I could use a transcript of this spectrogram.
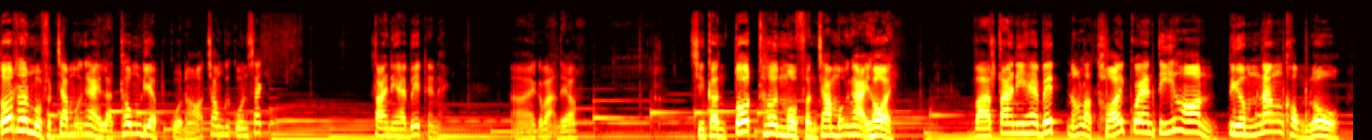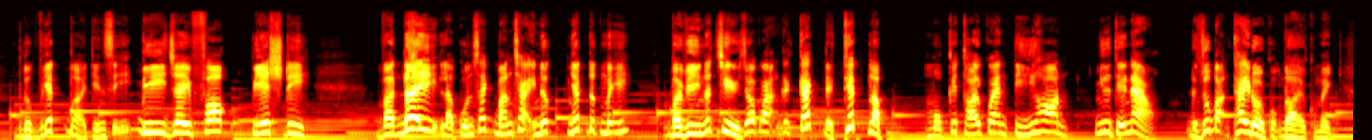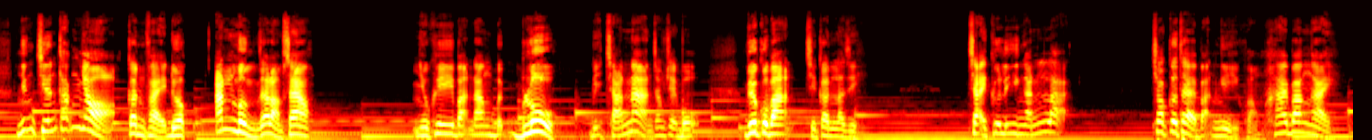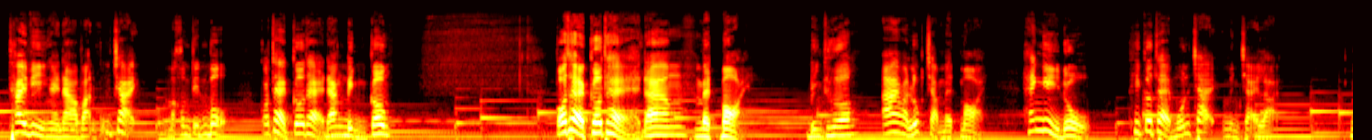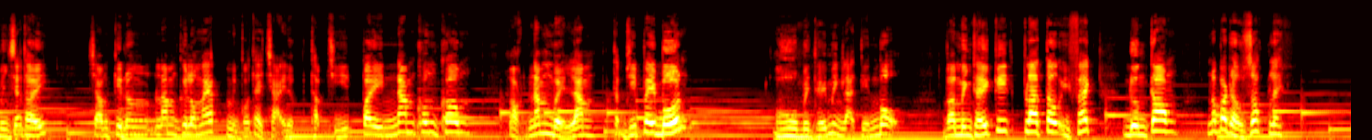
Tốt hơn 1% mỗi ngày là thông điệp của nó trong cái cuốn sách tiny habit này này. Đấy, các bạn thấy không? Chỉ cần tốt hơn 1% mỗi ngày thôi và Tiny Habit nó là thói quen tí hon, tiềm năng khổng lồ được viết bởi tiến sĩ BJ Fogg, PhD. Và đây là cuốn sách bán chạy nước nhất nước Mỹ bởi vì nó chỉ cho các bạn cái cách để thiết lập một cái thói quen tí hon như thế nào để giúp bạn thay đổi cuộc đời của mình. Những chiến thắng nhỏ cần phải được ăn mừng ra làm sao. Nhiều khi bạn đang bị blue, bị chán nản trong chạy bộ. Việc của bạn chỉ cần là gì? Chạy cự ly ngắn lại cho cơ thể bạn nghỉ khoảng 2-3 ngày thay vì ngày nào bạn cũng chạy mà không tiến bộ. Có thể cơ thể đang đỉnh công. Có thể cơ thể đang mệt mỏi. Bình thường, ai mà lúc chả mệt mỏi. Hãy nghỉ đủ. Khi cơ thể muốn chạy, mình chạy lại. Mình sẽ thấy trong 5 km mình có thể chạy được thậm chí pay 500 hoặc 515, thậm chí pay 4. Ồ, mình thấy mình lại tiến bộ. Và mình thấy cái plateau effect, đường cong nó bắt đầu dốc lên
